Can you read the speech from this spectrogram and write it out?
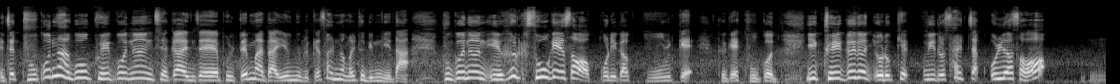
이제 구근하고 괴근은 제가 이제 볼 때마다 이웃님들께 설명을 드립니다. 구근은 이 흙 속에서 뿌리가 굵게 그게 구근. 이 괴근은 이렇게 위로 살짝 올려서 음,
